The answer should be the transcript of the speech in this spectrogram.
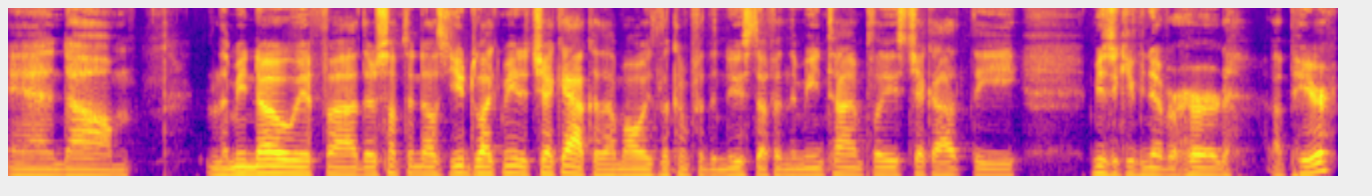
And, um, let me know if uh, there's something else you'd like me to check out because I'm always looking for the new stuff. In the meantime, please check out the music you've never heard up here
